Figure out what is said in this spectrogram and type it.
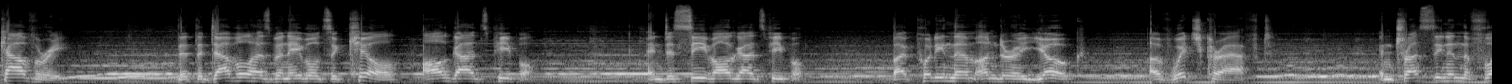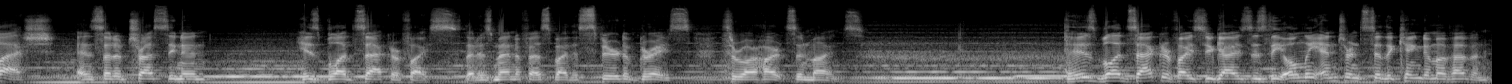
Calvary that the devil has been able to kill all God's people and deceive all God's people by putting them under a yoke of witchcraft and trusting in the flesh instead of trusting in his blood sacrifice that is manifest by the Spirit of grace through our hearts and minds. His blood sacrifice, you guys, is the only entrance to the kingdom of heaven.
